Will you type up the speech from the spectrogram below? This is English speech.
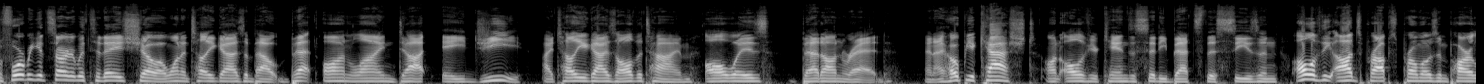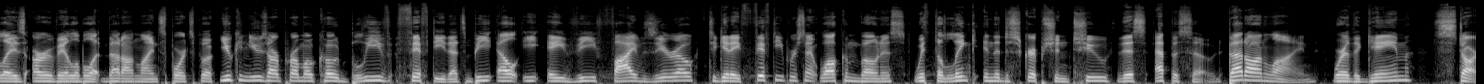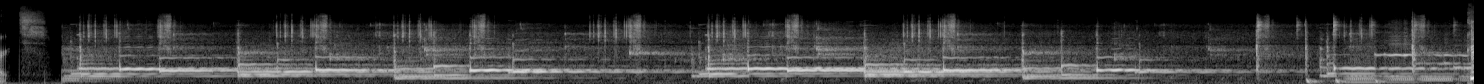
Before we get started with today's show, I want to tell you guys about betonline.ag. I tell you guys all the time, always bet on red. And I hope you cashed on all of your Kansas City bets this season. All of the odds, props, promos, and parlays are available at BetOnline Sportsbook. You can use our promo code BLEAV50, that's B L E A V 50, to get a 50% welcome bonus with the link in the description to this episode. BetOnline, where the game starts.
